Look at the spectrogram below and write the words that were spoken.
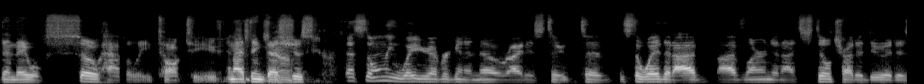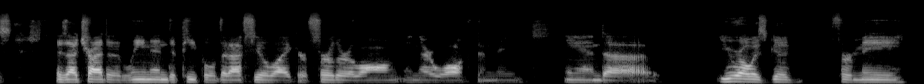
then they will so happily talk to you. And I think that's yeah. just that's the only way you're ever going to know, right? Is to to it's the way that I've I've learned, and I still try to do it. Is is I try to lean into people that I feel like are further along in their walk than me. And uh, you were always good for me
